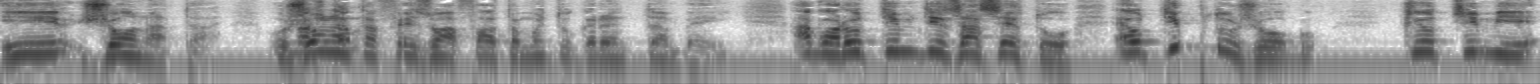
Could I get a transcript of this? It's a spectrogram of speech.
e Jonathan. O Nós Jonathan estamos- fez uma falta muito grande também. Agora, o time desacertou. É o tipo do jogo que o time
